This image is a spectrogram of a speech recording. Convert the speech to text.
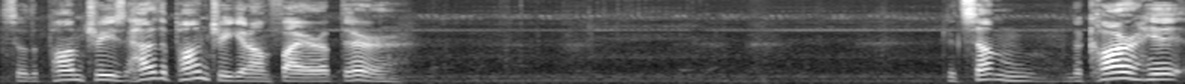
So the palm trees, how did the palm tree get on fire up there? Did something, the car hit,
